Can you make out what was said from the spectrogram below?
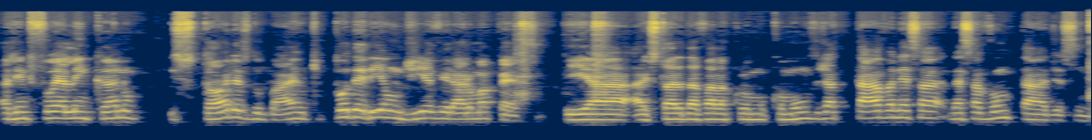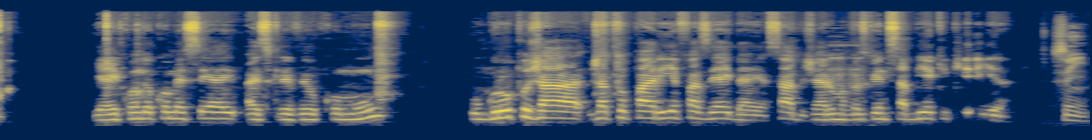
a gente foi elencando histórias do bairro que poderiam um dia virar uma peça. E a, a história da Vala Comum já estava nessa, nessa vontade. assim. E aí, quando eu comecei a, a, escrever o Comum, o grupo já, já toparia fazer a ideia, sabe? Já era uma uhum. coisa que a gente sabia que queria. Sim.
